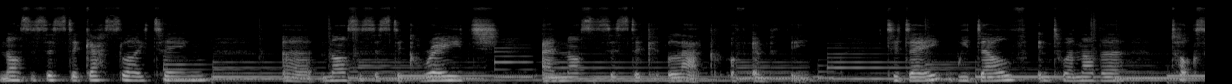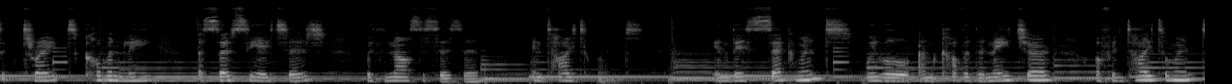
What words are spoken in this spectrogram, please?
narcissistic gaslighting, uh, narcissistic rage, and narcissistic lack of empathy. Today, we delve into another toxic trait commonly associated with narcissism entitlement. In this segment, we will uncover the nature of entitlement,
